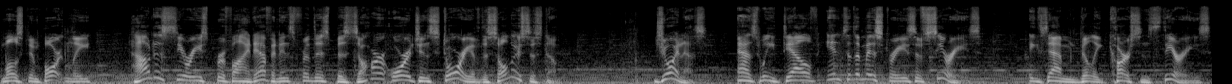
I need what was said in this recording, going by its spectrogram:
Most importantly, how does Ceres provide evidence for this bizarre origin story of the solar system? Join us as we delve into the mysteries of Ceres, examine Billy Carson's theories,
